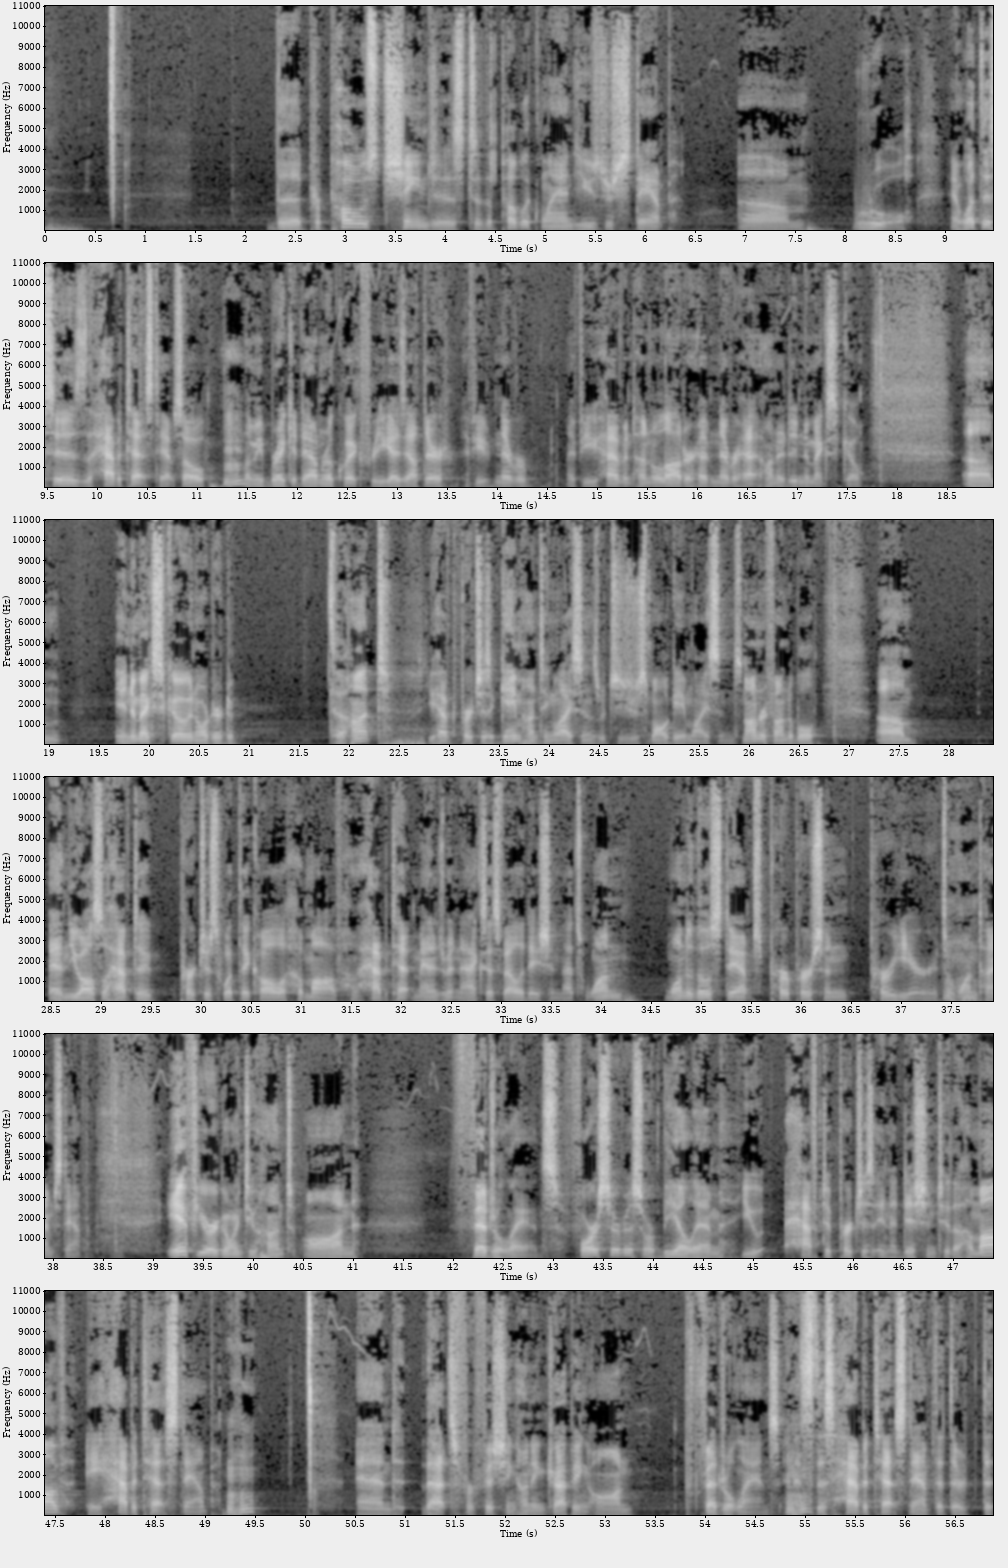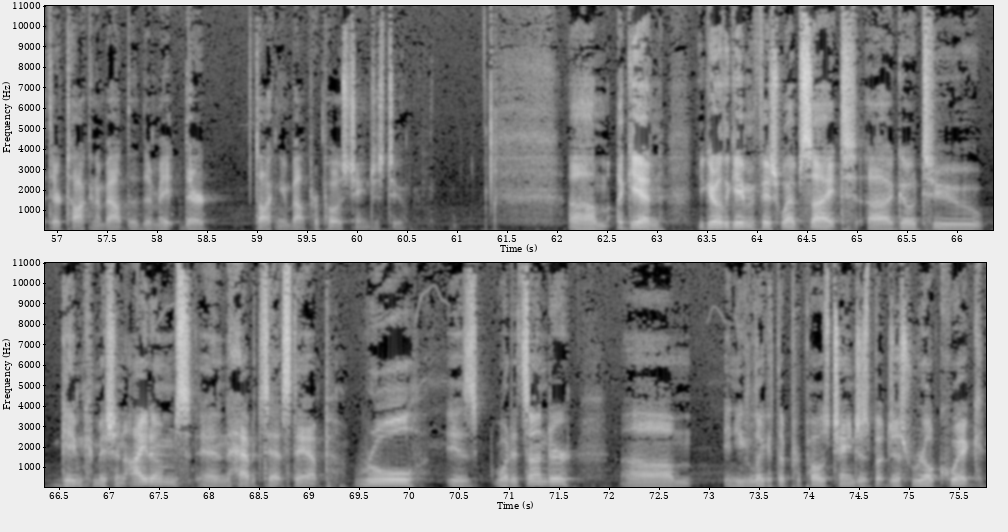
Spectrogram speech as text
the proposed changes to the public land user stamp um, rule. And what this is, the habitat stamp. So let me break it down real quick for you guys out there. If you've never, if you haven't hunted a lot or have never hunted in New Mexico, um, in New Mexico, in order to to hunt, you have to purchase a game hunting license, which is your small game license, non-refundable, um, and you also have to purchase what they call a HAMAV, Habitat Management and Access Validation. That's one one of those stamps per person per year. It's a one-time stamp. If you are going to hunt on federal lands, Forest Service or BLM, you have to purchase, in addition to the HAMAV, a habitat stamp. And that's for fishing, hunting, trapping on federal lands. And it's this habitat stamp that they're that they're talking about that they're ma- they're talking about proposed changes to. Um, again, you go to the Game and Fish website, uh, go to Game Commission items, and habitat stamp rule is what it's under. Um, and you can look at the proposed changes, but just real quick,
